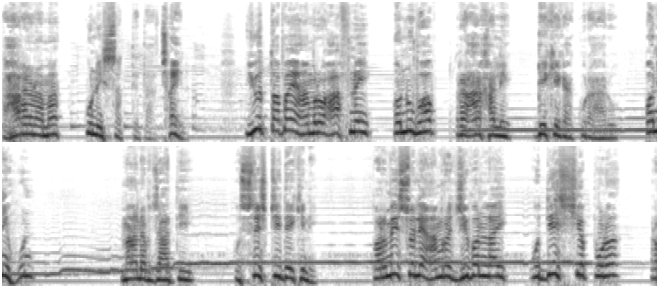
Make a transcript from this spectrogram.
धारणामा कुनै सत्यता छैन। यो तपाईँ हाम्रो आफ्नै अनुभव र आँखाले देखेका कुराहरू पनि हुन्। मानव जातिको सृष्टिदेखि नै परमेश्वरले हाम्रो जीवनलाई उद्देश्यपूर्ण र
